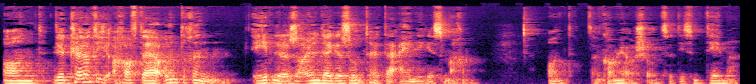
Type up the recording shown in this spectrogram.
Und wir können natürlich auch auf der unteren Ebene der Säulen der Gesundheit da einiges machen. Und dann kommen wir auch schon zu diesem Thema.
